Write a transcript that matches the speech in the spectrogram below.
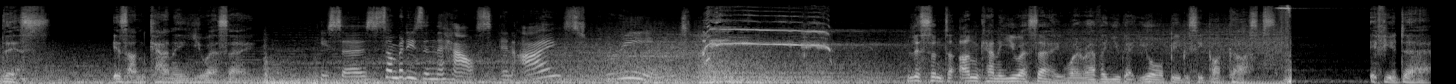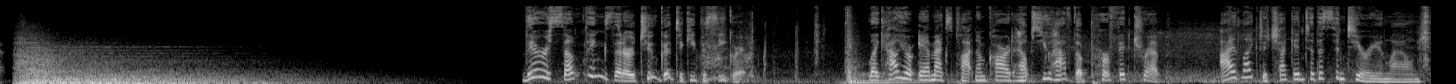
This is Uncanny USA. He says, Somebody's in the house, and I screamed. Listen to Uncanny USA wherever you get your BBC podcasts, if you dare. There are some things that are too good to keep a secret. Like how your Amex Platinum card helps you have the perfect trip. I'd like to check into the Centurion Lounge.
